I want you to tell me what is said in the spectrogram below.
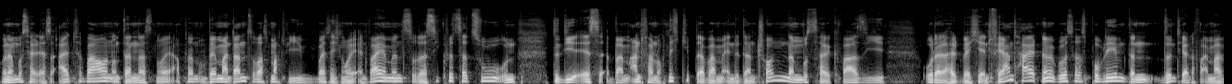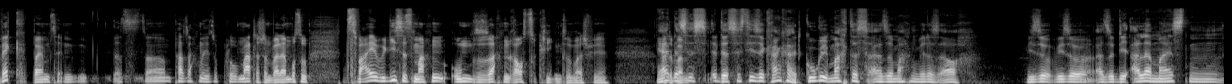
Und dann muss halt erst alte bauen und dann das neue updaten. Und wenn man dann sowas macht wie, weiß nicht, neue Environments oder Secrets dazu und die es beim Anfang noch nicht gibt, aber am Ende dann schon, dann muss halt quasi, oder halt welche entfernt halt, ne, größeres Problem, dann sind die halt auf einmal weg beim, das sind äh, ein paar Sachen, die so problematisch sind, weil dann musst du zwei Releases machen, um so Sachen rauszukriegen zum Beispiel. Ja, Also das ist, das ist diese Krankheit. Google macht das, also machen wir das auch. Wieso, wieso, also die allermeisten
